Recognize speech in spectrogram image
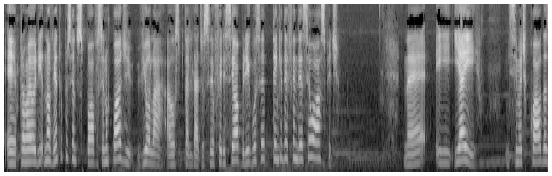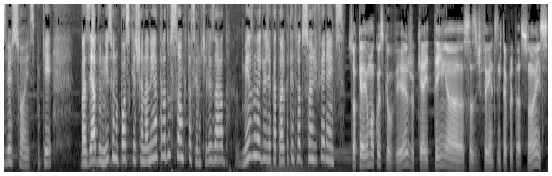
é, para a maioria, 90% dos povos, você não pode violar a hospitalidade. Você ofereceu abrigo, você tem que defender seu hóspede. Né? E, e aí? Em cima de qual das versões? Porque baseado nisso, eu não posso questionar nem a tradução que está sendo utilizada. Mesmo na Igreja Católica tem traduções diferentes. Só que aí uma coisa que eu vejo, que aí tem essas diferentes interpretações,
